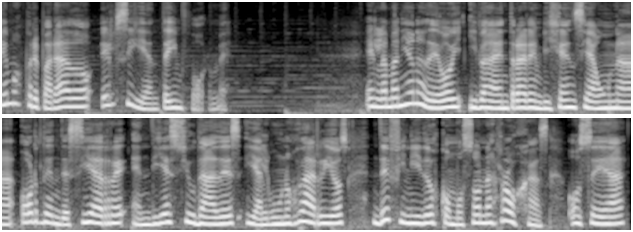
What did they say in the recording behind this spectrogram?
hemos preparado el siguiente informe. En la mañana de hoy iba a entrar en vigencia una orden de cierre en 10 ciudades y algunos barrios definidos como zonas rojas, o sea,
